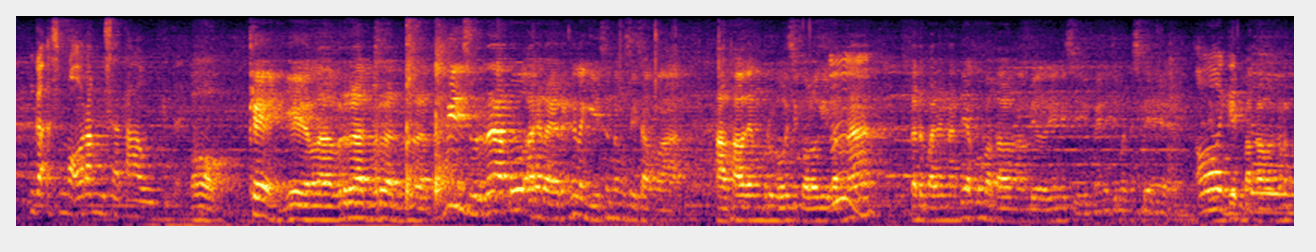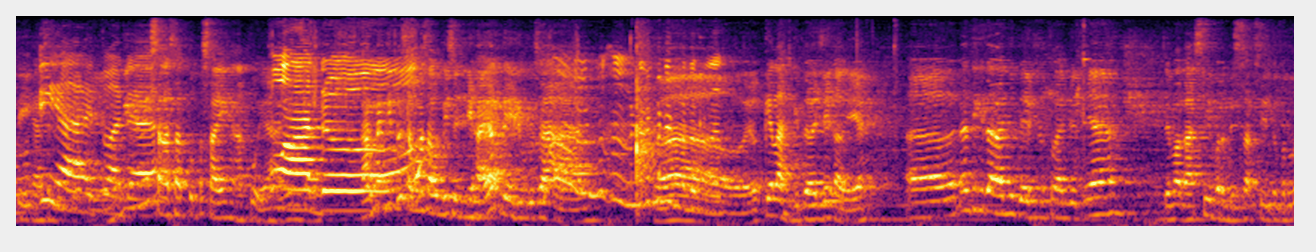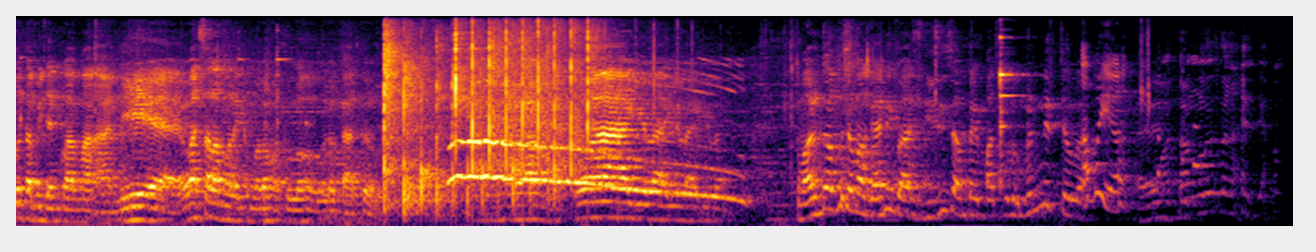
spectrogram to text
nggak semua orang bisa tahu gitu Oke, gila berat berat berat. Tapi sebenarnya aku akhir-akhir ini lagi seneng sih sama hal-hal yang berbau psikologi Hmm. karena ke depannya nanti aku bakal ngambil ini sih manajemen SDM. Oh, Mungkin gitu. Bakal ngerti kan. Iya, itu Mungkin ada. Ini salah satu pesaing aku ya. Waduh. Karena kita sama-sama bisa di deh di perusahaan. Hmm, bener bener bener bener Wow, Oke lah gitu aja kali ya. Eh, nanti kita lanjut di episode selanjutnya. Terima kasih berdistraksi itu perlu tapi jangan kelamaan. Iya. Wassalamualaikum warahmatullahi wabarakatuh. Wah, gila gila gila. Kemarin tuh aku sama Gani bahas gizi sampai 40 menit coba. apa ya Eh,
